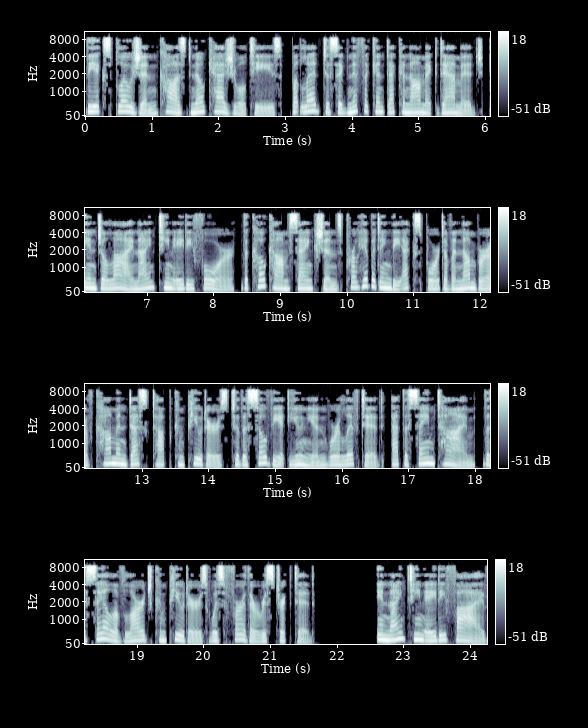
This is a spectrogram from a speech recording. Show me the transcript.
The explosion caused no casualties, but led to significant economic damage. In July 1984, the COCOM sanctions prohibiting the export of a number of common desktop computers to the Soviet Union were lifted. At the same time, the sale of large computers was further restricted. In 1985,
